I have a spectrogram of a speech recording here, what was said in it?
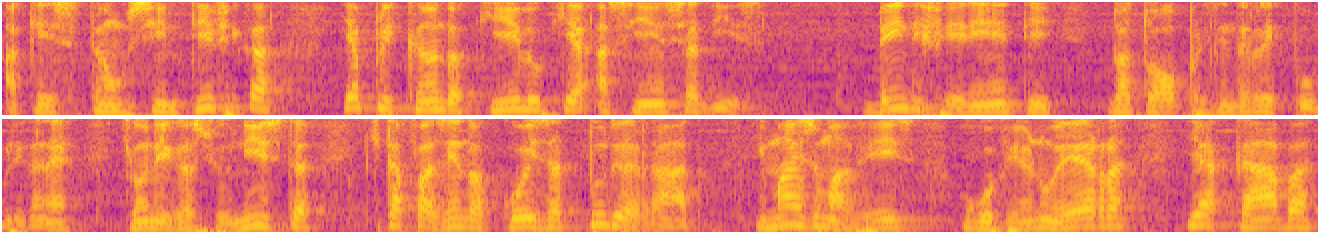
a questão científica e aplicando aquilo que a ciência diz. Bem diferente do atual presidente da República, né? que é um negacionista que está fazendo a coisa tudo errado. E mais uma vez o governo erra e acaba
